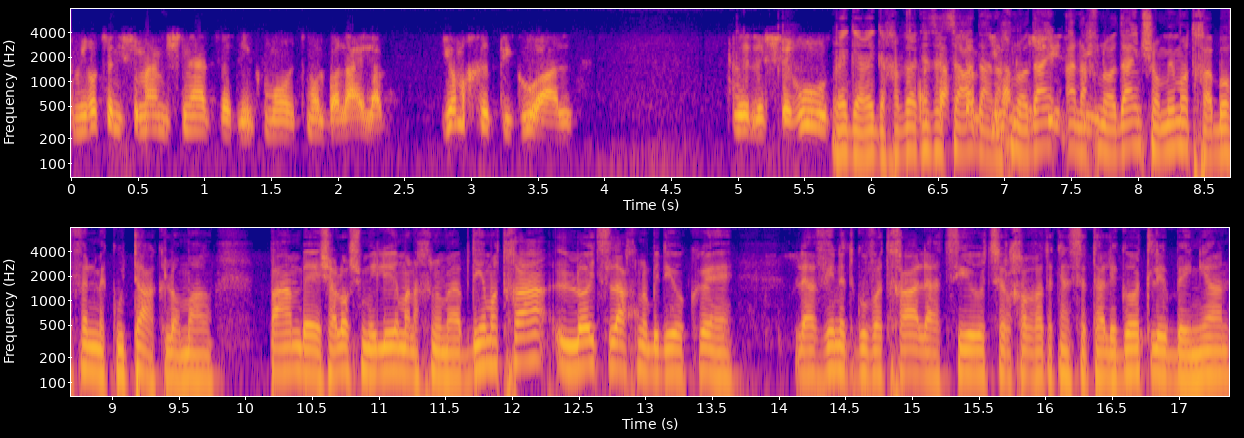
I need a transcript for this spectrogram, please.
אמירות שאני שומע משני הצדדים, כמו אתמול בלילה, יום אחרי פיגוע על... לשירות. רגע, רגע, חבר הכנסת סעדה, אנחנו עדיין. אנחנו עדיין שומעים אותך באופן מקוטע, כלומר, פעם בשלוש מילים אנחנו מאבדים אותך, לא הצלחנו בדיוק אה, להבין את תגובתך לציוץ של חברת הכנסת טלי גוטליב בעניין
